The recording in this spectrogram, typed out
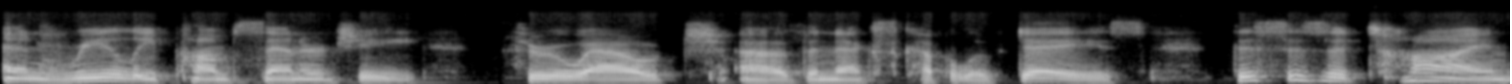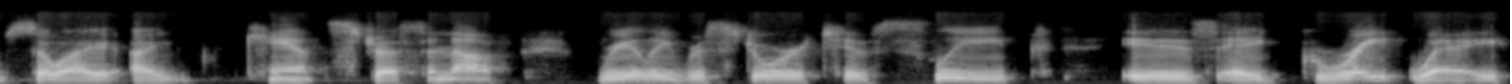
and really pumps energy throughout uh, the next couple of days, this is a time, so I, I can't stress enough, really restorative sleep is a great way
